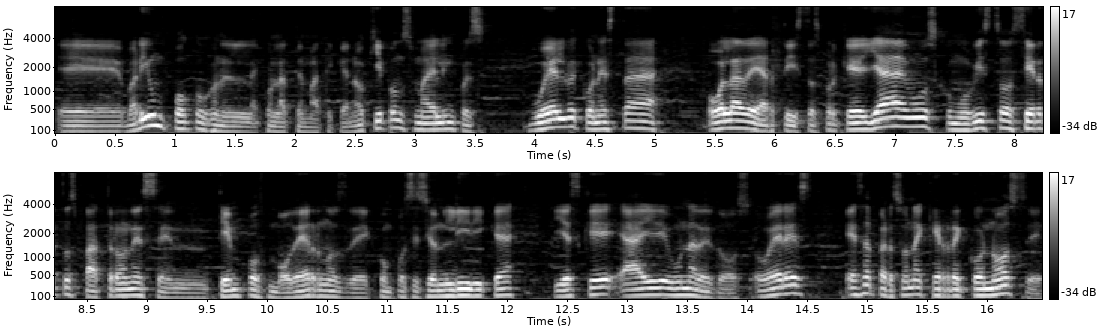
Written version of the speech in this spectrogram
eh, varía un poco con, con la temática, ¿no? Keep on Smiling pues vuelve con esta ola de artistas, porque ya hemos como visto ciertos patrones en tiempos modernos de composición lírica, y es que hay una de dos, o eres esa persona que reconoce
